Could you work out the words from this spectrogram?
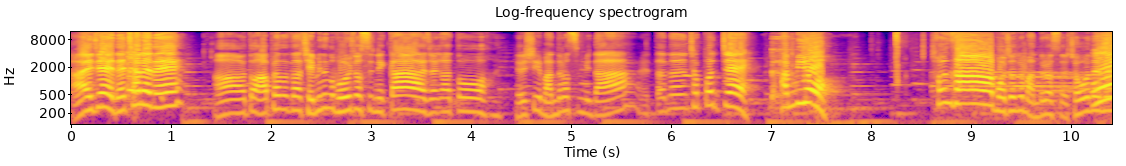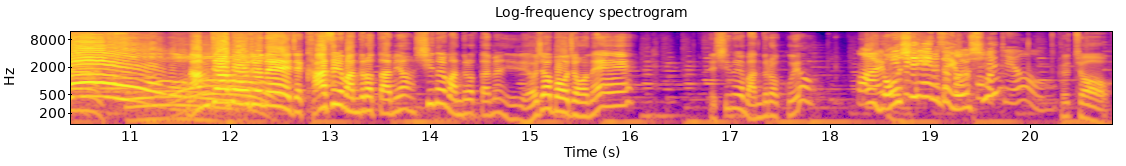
아 이제 내 차례네. 아또 앞에서 다 재밌는 거 보여줬으니까 제가 또 열심히 만들었습니다. 일단은 첫 번째 단미호 천사 버전을 만들었어요. 저번에는 오! 남자 버전에 이제 갓을 만들었다면 신을 만들었다면 이제 여자 버전에 신을 만들었고요. 와, 어, RPG 여신인데, 여신? 그렇죠.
